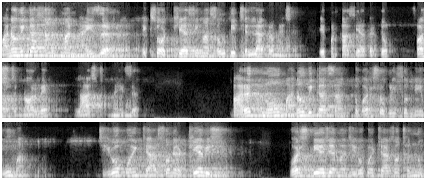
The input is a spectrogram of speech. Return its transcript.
માનવ વિકાસ આંકમાં નાઇઝર એકસો માં સૌથી છેલ્લા ક્રમે છે. એ પણ ખાસ યાદ રાખજો. First Norway, last Niger. ભારતનો માનવ વિકાસ આંક વર્ષ ઓગણીસો નેવું માં જીરો પોઈન્ટ ચારસો ને અઠ્યાવીસ, વર્ષ બે હજારમાં જીરો પોઈન્ટ ચારસો છન્નું,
